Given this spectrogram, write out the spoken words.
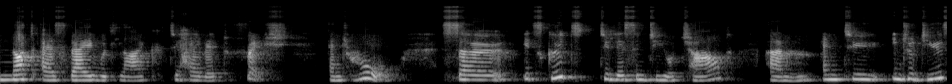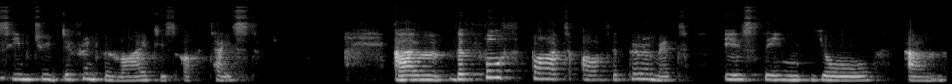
not as they would like to have it fresh and raw. So it's good to listen to your child um, and to introduce him to different varieties of taste. Um, the fourth part of the pyramid is then your um,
